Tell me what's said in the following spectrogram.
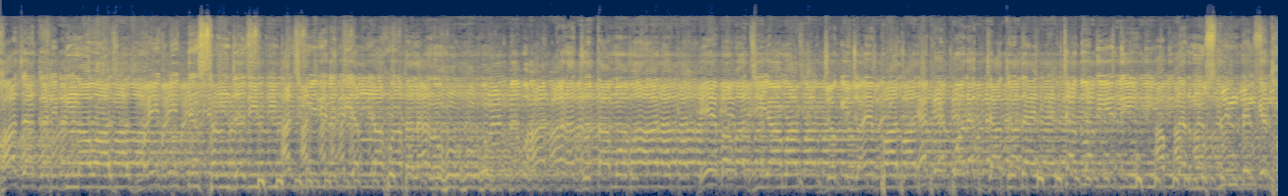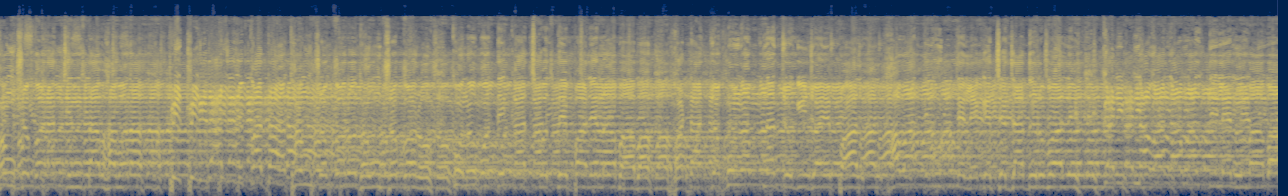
খাজা গরিব নওয়াজ মাইনুদ্দিন সঞ্জরি, আজমির রাদিয়াল্লাহু তাআলা আনহু, ওনার ব্যবহার করা জুতা মোবারক। এ বাবা জি আমার, যোগী জয়পাল, একের পর এক জাদু দেয়। জাদু দিয়ে দি আপনার মুসলিমদেরকে ধ্বংস করার চিন্তা ভাবনা কথা ধ্বংস করো ধ্বংস করো। কোনো মতে কাজ করতে পারে না বাবা। হঠাৎ যখন আপনার যোগী জয়পাল হাওয়াতে উঠতে লেগেছে জাদুর বলে। দিলেন বাবা।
